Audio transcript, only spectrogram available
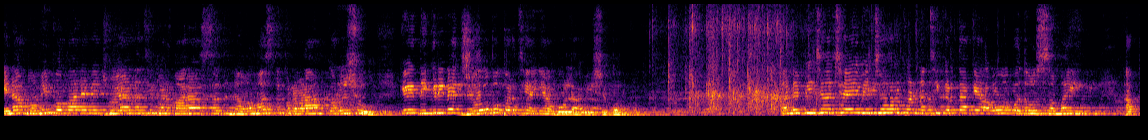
એના મમ્મી પપ્પાને મેં જોયા નથી, પણ મારા સદ નહમસ્ત પ્રણામ કરું છું કે દીકરીને જોબ પરથી અહીંયા બોલાવી છે. બોલો. અને બીજા છે, એ વિચાર પણ નથી કરતા કે આવો બધો સમય આપણને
